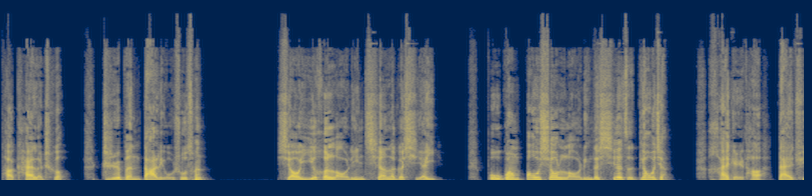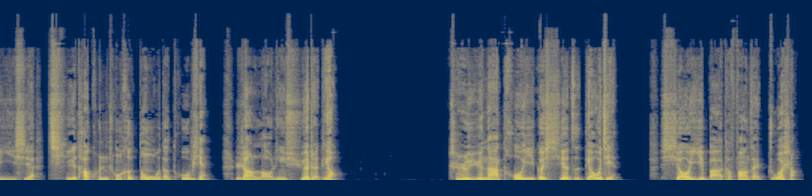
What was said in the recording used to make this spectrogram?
他开了车，直奔大柳树村。小易和老林签了个协议，不光包销老林的蝎子雕件，还给他带去一些其他昆虫和动物的图片，让老林学着雕。至于那头一个蝎子雕件，小易把它放在桌上，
